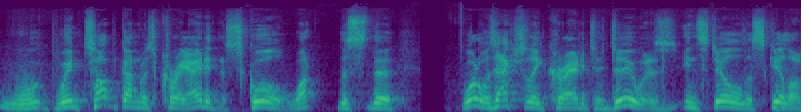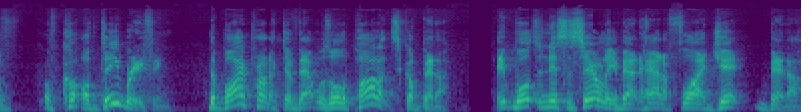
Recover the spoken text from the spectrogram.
w- when Top Gun was created, the school, what this, the what it was actually created to do was instill the skill of, of, of debriefing. The byproduct of that was all the pilots got better. It wasn't necessarily about how to fly jet better.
